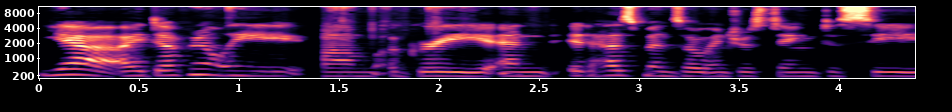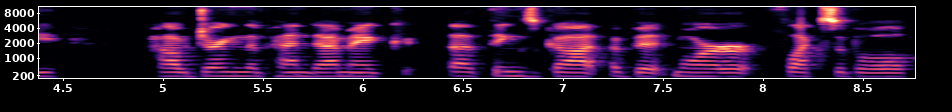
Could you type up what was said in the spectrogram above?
Yeah, I definitely um, agree. And it has been so interesting to see how during the pandemic uh, things got a bit more flexible.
